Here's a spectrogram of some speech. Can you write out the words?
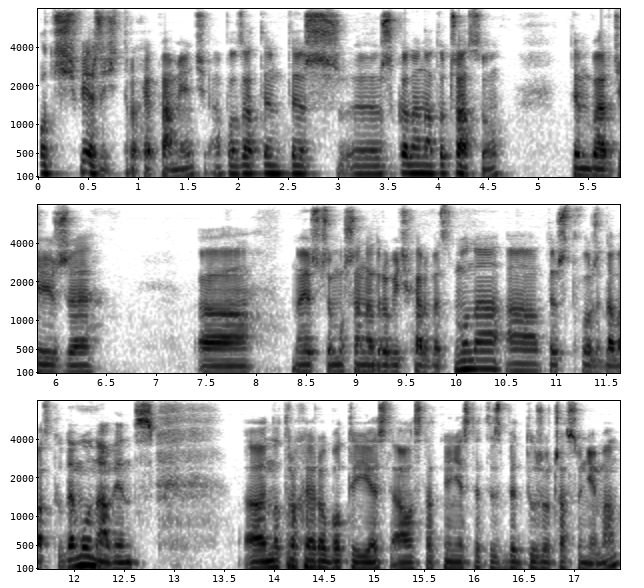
odświeżyć trochę pamięć, a poza tym też e, szkoda na to czasu. Tym bardziej, że no jeszcze muszę nadrobić Harvest Moona, a też tworzę dla was To Moona, więc e, no trochę roboty jest, a ostatnio niestety zbyt dużo czasu nie mam.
